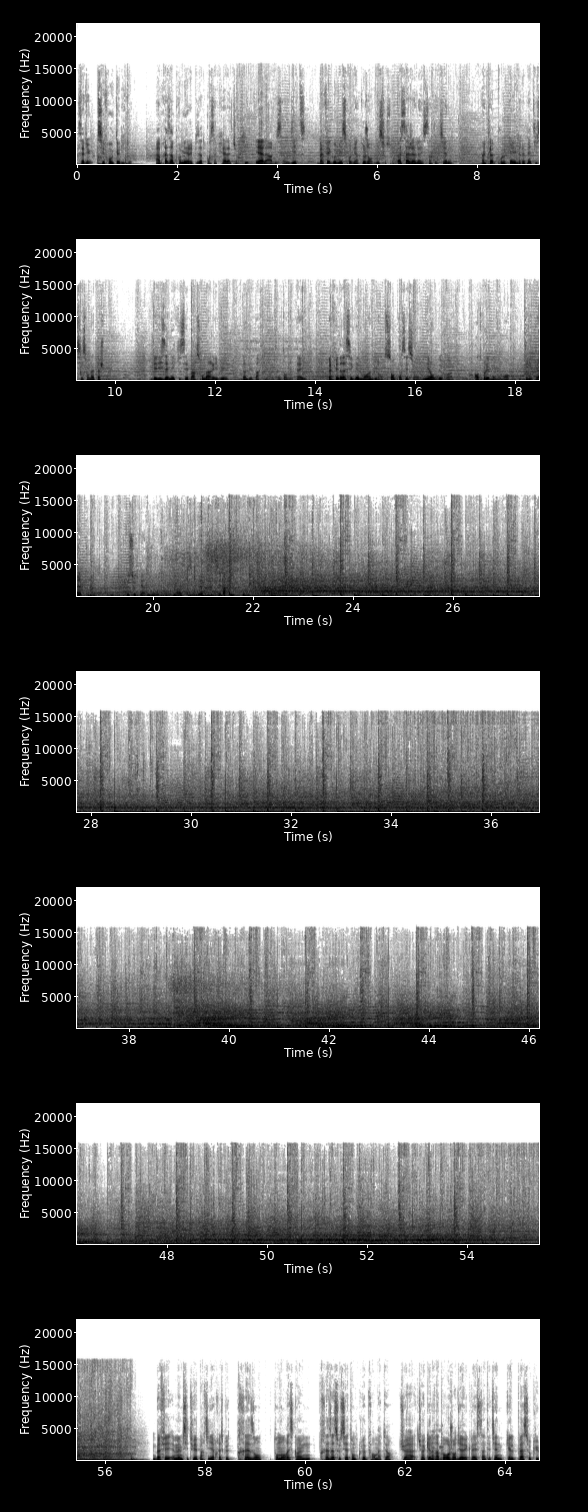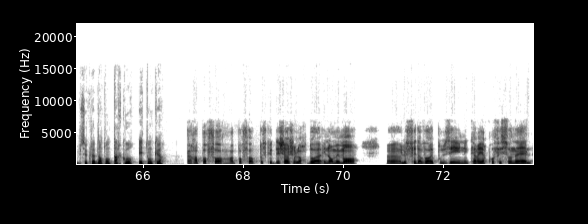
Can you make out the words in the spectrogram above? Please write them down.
Salut, c'est Franck Talito. Après un premier épisode consacré à la Turquie et à l'Arabie Saoudite, Bafé Gomis revient aujourd'hui sur son passage à l'AS Saint-Etienne, un club pour lequel il répète ici son attachement. Des dix années qui séparent son arrivée d'un départ qu'il raconte en détail, Bafé dresse également un bilan sans concession ni langue de bois entre les bons moments et les périodes compliquées. De Soutenir numéro 31, épisode 2, c'est parti Même si tu es parti il y a presque 13 ans, ton nom reste quand même très associé à ton club formateur. Tu as, tu as quel Mhm. rapport aujourd'hui avec la Saint-Etienne? Quelle place occupe ce club dans ton parcours et ton cœur? Un rapport fort, un rapport fort, parce que déjà, je leur dois énormément euh, le fait d'avoir épousé une carrière professionnelle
